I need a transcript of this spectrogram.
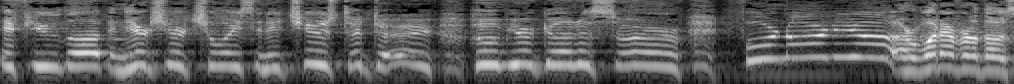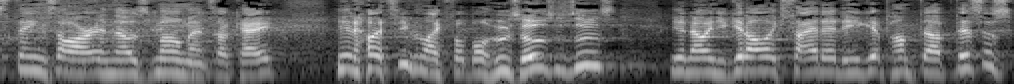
if you love, and here's your choice, and you choose today whom you're gonna serve for Narnia, or whatever those things are in those moments, okay? You know, it's even like football, whose house is this? You know, and you get all excited and you get pumped up. This is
